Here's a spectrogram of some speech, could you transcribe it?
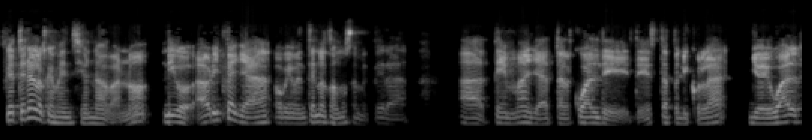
fíjate era lo que mencionaba, ¿no? Digo, ahorita ya, obviamente, nos vamos a meter a, a tema ya tal cual de, de esta película. Yo igual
